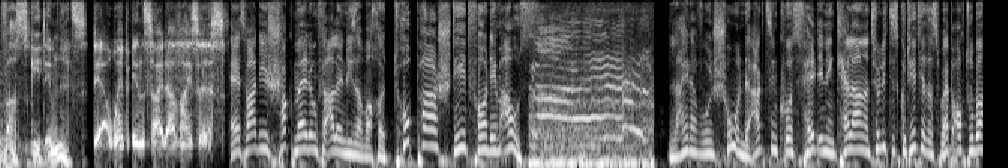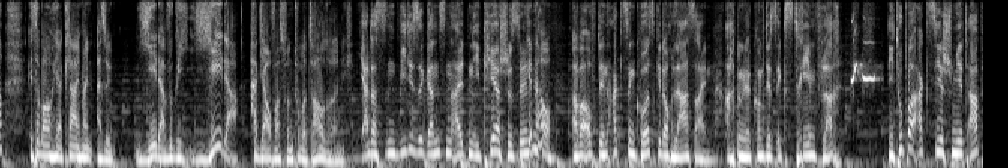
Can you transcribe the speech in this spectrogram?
Was geht im Netz? Der Web Insider weiß es. Es war die Schockmeldung für alle in dieser Woche. Tupper steht vor dem Aus. Leider wohl schon. Der Aktienkurs fällt in den Keller. Natürlich diskutiert ja das Web auch drüber. Ist aber auch ja klar, ich meine, also jeder, wirklich jeder hat ja auch was von Tupper zu Hause, oder nicht? Ja, das sind wie diese ganzen alten Ikea-Schüsseln. Genau. Aber auf den Aktienkurs geht auch Lars ein. Achtung, der kommt jetzt extrem flach. Die Tupper-Aktie schmiert ab.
